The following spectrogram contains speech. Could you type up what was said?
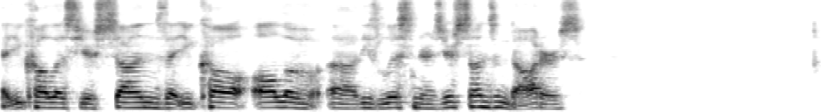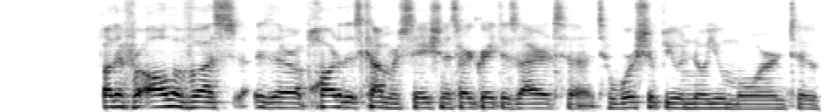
that you call us your sons, that you call all of uh, these listeners your sons and daughters. Father, for all of us that are a part of this conversation, it's our great desire to, to worship you and know you more and to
